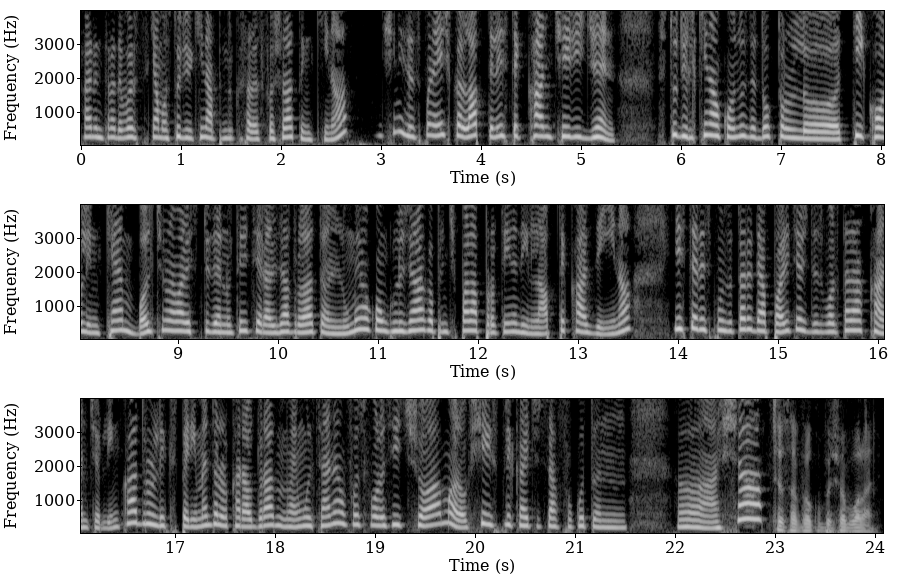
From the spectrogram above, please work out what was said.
care într-adevăr se cheamă studiul China pentru că s-a desfășurat în China și ni se spune aici că laptele este cancerigen. Studiul China condus de doctorul uh, T. Colin Campbell, cel mai mare studiu de nutriție realizat vreodată în lume, a concluzionat că principala proteină din lapte, cazeina, este răspunzătoare de apariția și dezvoltarea cancerului. În cadrul experimentelor care au durat mai mulți ani au fost folosiți și, mă rog, și explică aici ce s-a făcut în uh, așa. Ce s-a făcut pe șobolani?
